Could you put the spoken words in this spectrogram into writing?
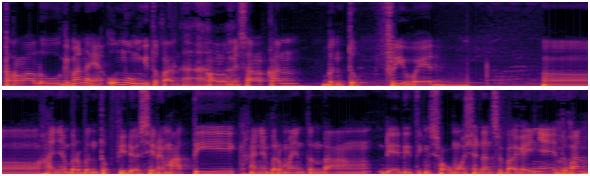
terlalu gimana ya umum gitu kan. Ah, ah, Kalau misalkan bentuk free wed eh, hanya berbentuk video sinematik, hanya bermain tentang di editing slow motion dan sebagainya itu kan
